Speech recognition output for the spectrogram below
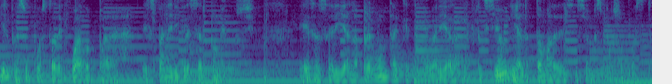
y el presupuesto adecuado para expandir y crecer tu negocio. Esa sería la pregunta que te llevaría a la reflexión y a la toma de decisiones, por supuesto.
